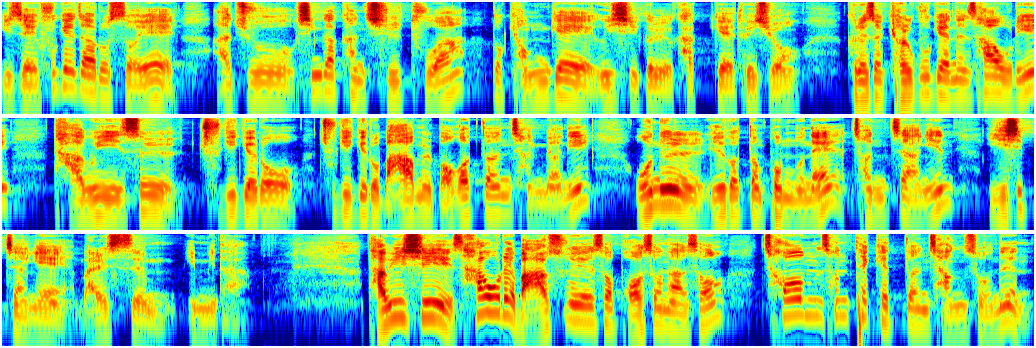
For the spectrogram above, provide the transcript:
이제 후계자로서의 아주 심각한 질투와 또 경계 의식을 갖게 되죠. 그래서 결국에는 사울이 다윗을 죽이기로 죽이기로 마음을 먹었던 장면이 오늘 읽었던 본문의 전장인 20장의 말씀입니다. 다윗이 사울의 마수에서 벗어나서 처음 선택했던 장소는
